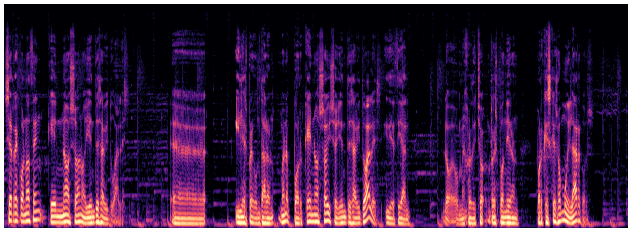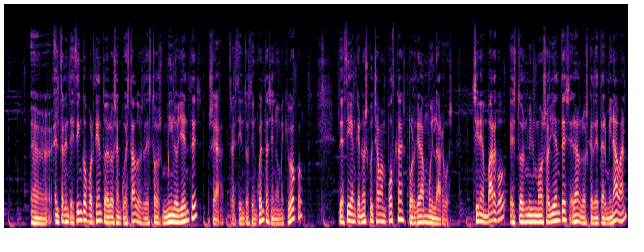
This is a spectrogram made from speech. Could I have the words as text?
se reconocen que no son oyentes habituales. Eh, y les preguntaron, bueno, ¿por qué no sois oyentes habituales? Y decían, o mejor dicho, respondieron, porque es que son muy largos. Eh, el 35% de los encuestados de estos mil oyentes, o sea, 350 si no me equivoco, decían que no escuchaban podcast porque eran muy largos. Sin embargo, estos mismos oyentes eran los que determinaban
